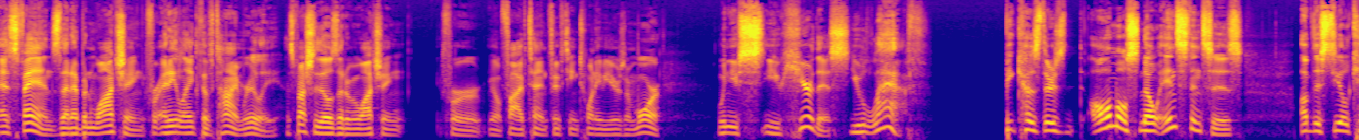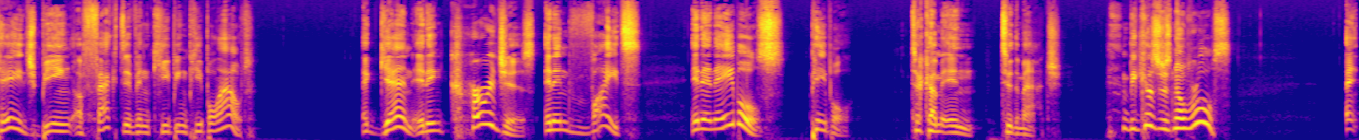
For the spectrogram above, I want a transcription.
as fans that have been watching for any length of time, really, especially those that have been watching for you know 5 10 15 20 years or more when you you hear this you laugh because there's almost no instances of the steel cage being effective in keeping people out. Again it encourages it invites it enables people to come in to the match because there's no rules. And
